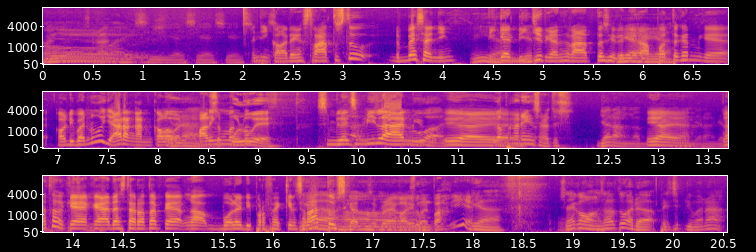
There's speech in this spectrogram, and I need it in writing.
I 100. see, I see, I see, I see, Anjing kalau ada yang 100 tuh the best anjing. Iya, Tiga anjir. digit kan 100 gitu di Iya, rapot iya. tuh kan kayak kalau di Bandung jarang kan kalau Iya. paling 10 mentok ya 99 gitu. Iya, iya. nggak pernah ada yang 100 jarang nggak Iya, iya. Enggak tahu kayak kayak ada stereotip kayak nggak boleh diperfekin 100 kan Iya, sebenarnya kalau di Sumpah. Iya. Iya. Saya kalau nggak salah tuh ada prinsip di mana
